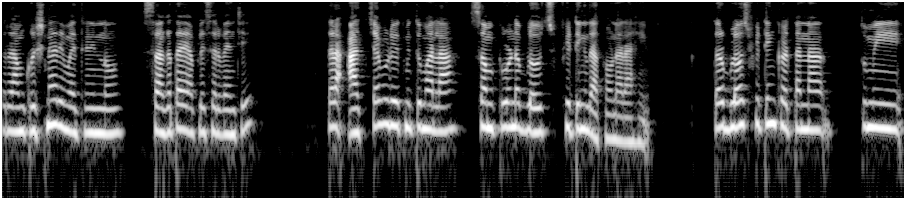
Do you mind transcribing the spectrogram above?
रामकृष्ण रे मैत्रिणींनो स्वागत आहे आपले सर्वांचे. तर आजच्या व्हिडिओत मी तुम्हाला संपूर्ण ब्लाऊज फिटिंग दाखवणार आहे. तर ब्लाऊज फिटिंग करताना तुम्ही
